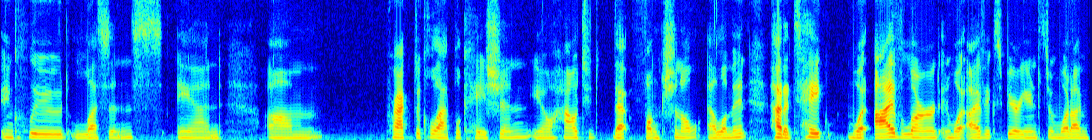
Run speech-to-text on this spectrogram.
include lessons and um, practical application. You know, how to that functional element, how to take what I've learned and what I've experienced and what I'm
